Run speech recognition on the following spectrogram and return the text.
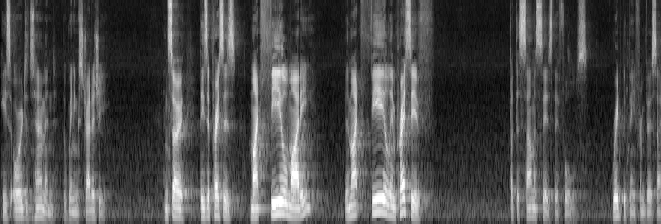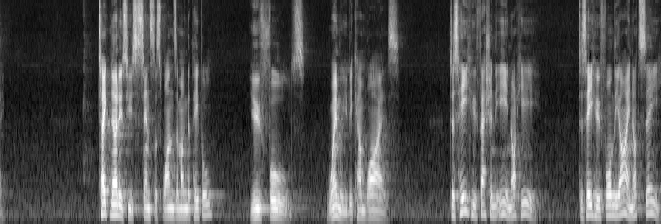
He's already determined the winning strategy. And so these oppressors might feel mighty, they might feel impressive, but the psalmist says they're fools. Read with me from verse 8. Take notice, you senseless ones among the people, you fools. When will you become wise? Does he who fashioned the ear not hear? Does he who formed the eye not see?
